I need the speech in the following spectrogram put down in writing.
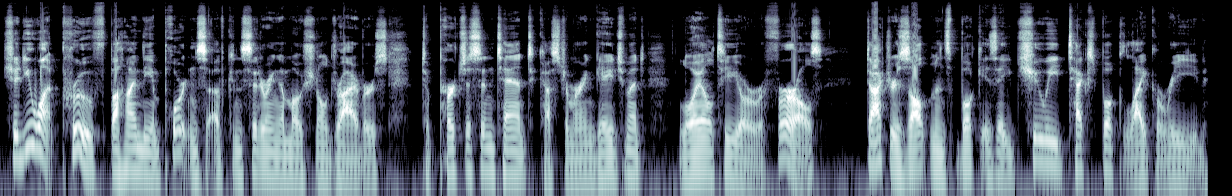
Should you want proof behind the importance of considering emotional drivers to purchase intent, customer engagement, loyalty, or referrals, Dr. Zaltman's book is a chewy textbook like read.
